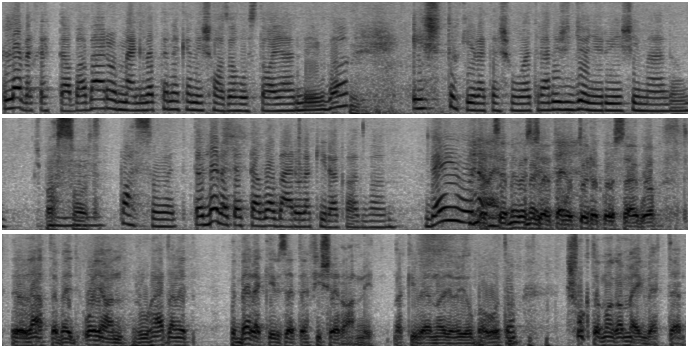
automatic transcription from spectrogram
levetette a babáról, megvette nekem, és hazahozta ajándékba, és tökéletes volt rám, és gyönyörű, és imádom. És passzolt? Passzolt. Tehát levetette a babáról a kirakatban. De jó, na. Egyszer meg azt csináltam, hogy Törökországban láttam egy olyan ruhát, amit beleképzeltem Fischer Annit, akivel nagyon jobban voltam, és fogtam magam, megvettem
